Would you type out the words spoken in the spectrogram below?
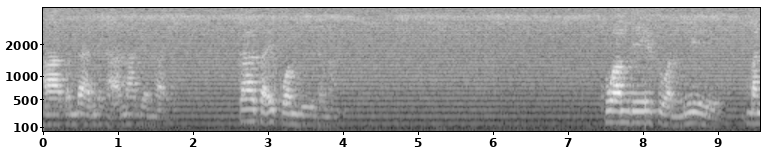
พากันได้ในฐานะอย่างไร ก็อาศัยความดีเท่านั้นความดีส่วนนี้มัน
